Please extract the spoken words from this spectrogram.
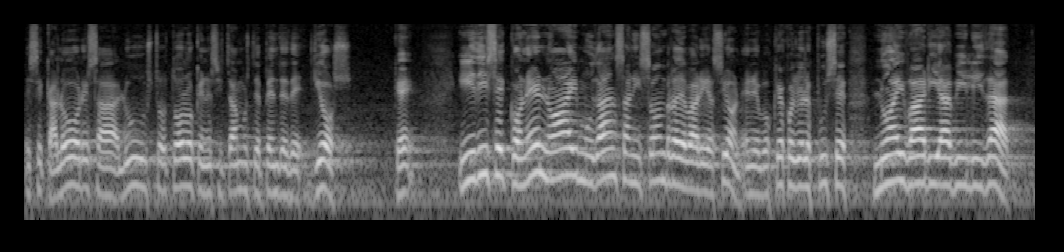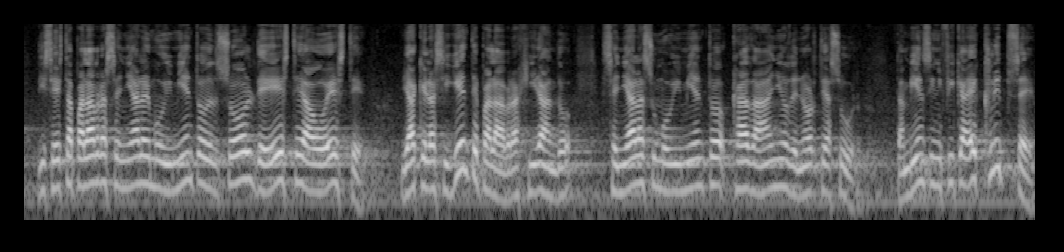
Ese calor, esa luz, todo, lo que necesitamos depende de Dios. Y dice, con Él no hay mudanza ni sombra de variación. En el bosquejo yo les puse, no hay variabilidad. Dice, esta palabra señala el movimiento del sol de este a oeste, ya que la siguiente palabra, girando, señala su movimiento cada año de norte a sur. También significa eclipse.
